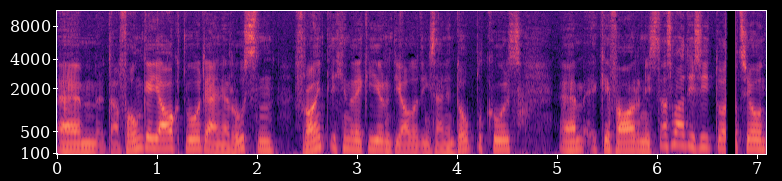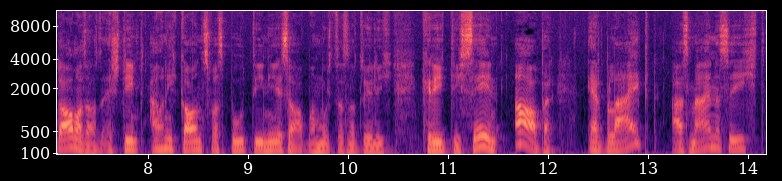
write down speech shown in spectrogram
ähm, davongejagt wurde, einer russenfreundlichen Regierung, die allerdings einen Doppelkurs ähm, gefahren ist. Das war die Situation damals. Also es stimmt auch nicht ganz, was Putin hier sagt. Man muss das natürlich kritisch sehen. Aber er bleibt aus meiner Sicht,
